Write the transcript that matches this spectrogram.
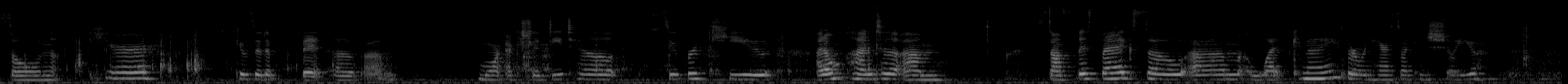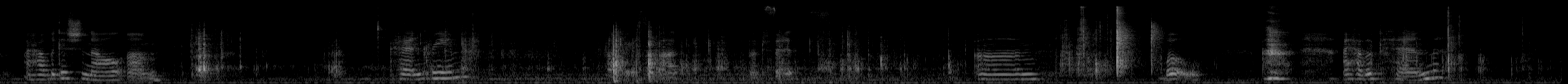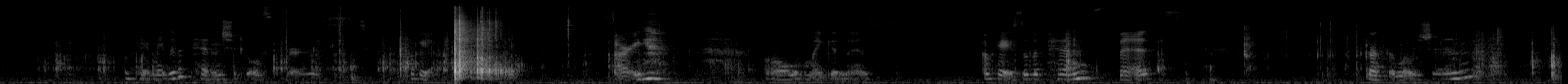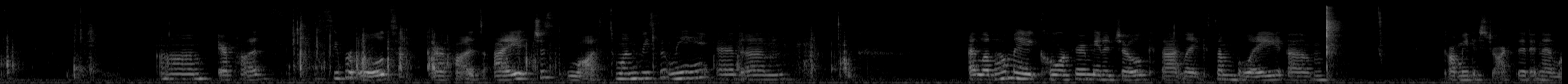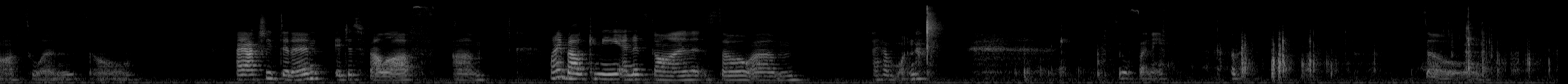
sewn here. Gives it a bit of um, more extra detail. Super cute. I don't plan to um, stuff this bag, so um, what can I throw in here so I can show you? I have like a Chanel um, hand cream. Okay, so that that fits. Um, whoa. I have a pen. Okay, maybe the pen should go first. Okay, yeah. sorry. Oh my goodness. Okay, so the pen fits. Got the lotion. Um, AirPods. Super old AirPods. I just lost one recently and um I love how my coworker made a joke that like some boy um got me distracted and I lost one. So I actually didn't. It just fell off um my balcony and it's gone. So um I have one. so funny. Okay. So,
